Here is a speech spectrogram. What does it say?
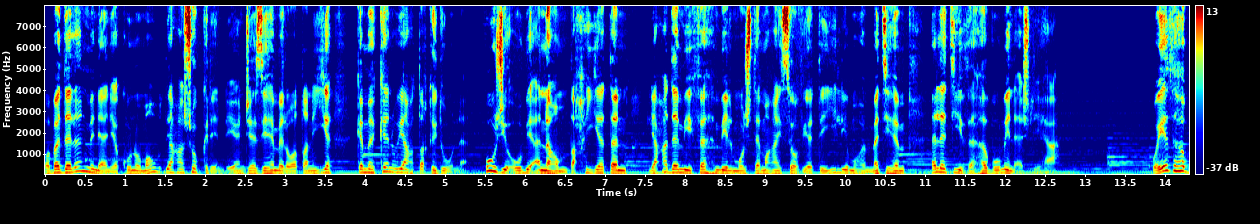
وبدلا من أن يكونوا موضع شكر لإنجازهم الوطني كما كانوا يعتقدون فوجئوا بأنهم ضحية لعدم فهم المجتمع السوفيتي لمهمتهم التي ذهبوا من أجلها. ويذهب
